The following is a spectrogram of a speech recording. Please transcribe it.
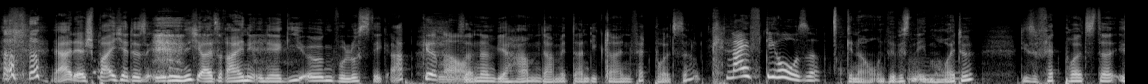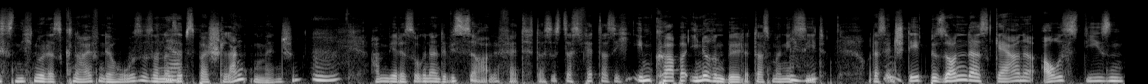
ja, der speichert es eben nicht als reine Energie irgendwo lustig ab, genau. sondern wir haben damit dann die kleinen Fettpolster. Kneift die Hose. Genau. Und wir wissen eben heute, diese Fettpolster ist nicht nur das Kneifen der Hose, sondern ja. selbst bei schlanken Menschen mhm. haben wir das sogenannte viszerale Fett. Das ist das Fett, das sich im Körperinneren bildet, das man nicht mhm. sieht. Und das entsteht besonders gerne aus diesen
